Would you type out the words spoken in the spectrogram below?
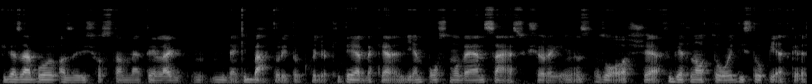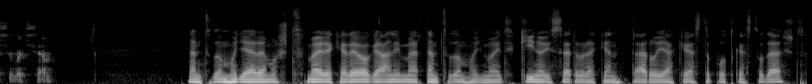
igazából azért is hoztam, mert tényleg mindenki bátorítok, hogy akit érdekel egy ilyen posztmodern science fiction regény, az, az olvassa el, független attól, hogy disztópiát keresse vagy sem. Nem tudom, hogy erre most merre kell reagálni, mert nem tudom, hogy majd kínai szervereken tárolják -e ezt a podcast adást.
